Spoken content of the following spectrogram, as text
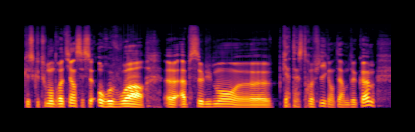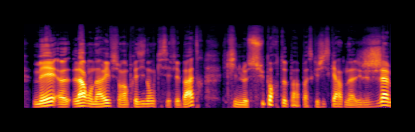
que ce que tout le monde retient, c'est ce au revoir euh, absolument catastrophique en termes de com. Mais là, on arrive sur un président qui s'est fait battre, qui ne le supporte pas, parce que Giscard n'a jamais,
